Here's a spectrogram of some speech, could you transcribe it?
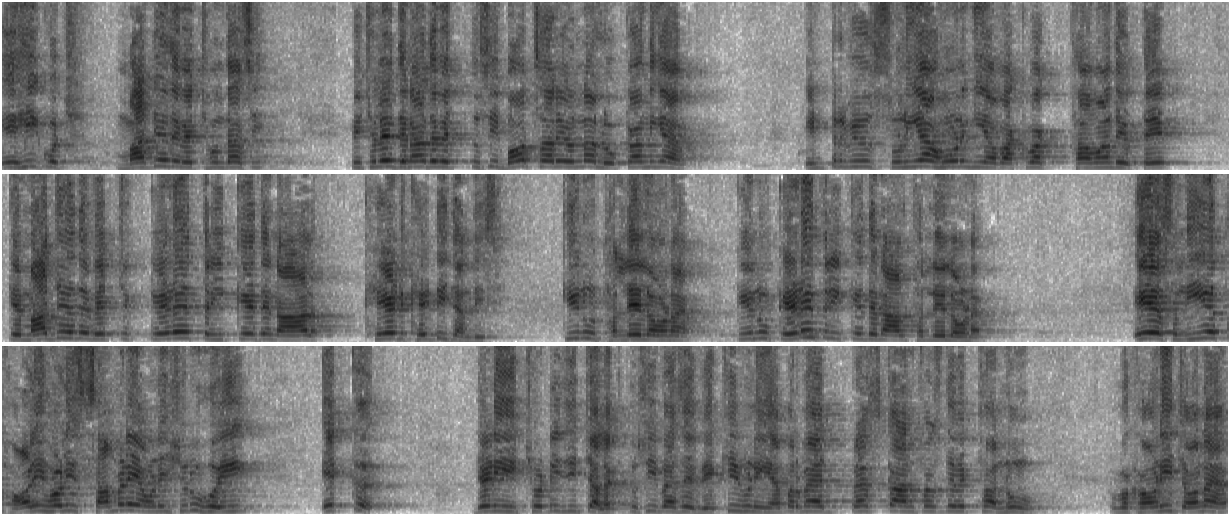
ਇਹੀ ਕੁਝ ਮਾਝੇ ਦੇ ਵਿੱਚ ਹੁੰਦਾ ਸੀ। ਪਿਛਲੇ ਦਿਨਾਂ ਦੇ ਵਿੱਚ ਤੁਸੀਂ ਬਹੁਤ ਸਾਰੇ ਉਹਨਾਂ ਲੋਕਾਂ ਦੀਆਂ ਇੰਟਰਵਿਊਜ਼ ਸੁਣੀਆਂ ਹੋਣਗੀਆਂ ਵੱਖ-ਵੱਖ ਥਾਵਾਂ ਦੇ ਉੱਤੇ ਕਿ ਮਾਝੇ ਦੇ ਵਿੱਚ ਕਿਹੜੇ ਤਰੀਕੇ ਦੇ ਨਾਲ ਖੇਡ ਖੇਡੀ ਜਾਂਦੀ ਸੀ? ਕਿਹਨੂੰ ਥੱਲੇ ਲਾਉਣਾ ਕਿਹਨੂੰ ਕਿਹੜੇ ਤਰੀਕੇ ਦੇ ਨਾਲ ਥੱਲੇ ਲਾਉਣਾ ਇਹ ਅਸਲੀਅਤ ਹੌਲੀ-ਹੌਲੀ ਸਾਹਮਣੇ ਆਉਣੀ ਸ਼ੁਰੂ ਹੋਈ। ਇੱਕ ਜਿਹੜੀ ਛੋਟੀ ਜੀ ਝਲਕ ਤੁਸੀਂ ਵੈਸੇ ਵੇਖੀ ਹੋਣੀ ਆ, ਪਰ ਮੈਂ ਪ੍ਰੈਸ ਕਾਨਫਰੰਸ ਦੇ ਵਿੱਚ ਤੁਹਾਨੂੰ ਵਿਖਾਉਣੀ ਚਾਹੁੰਦਾ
